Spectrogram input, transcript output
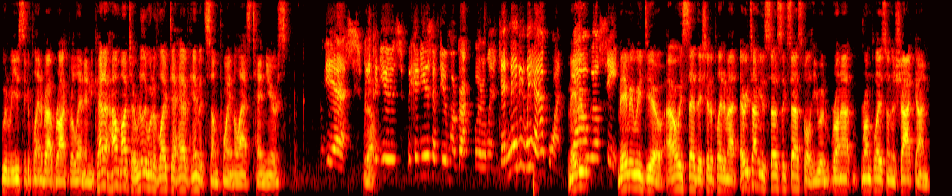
when we used to complain about Brock Berlin and kind of how much I really would have liked to have him at some point in the last ten years. Yes, we Yeah. could use we could use a few more Brock Berlins, and maybe we have one. Maybe- well, we'll see. Maybe we do. I always said they should have played him out. Every time he was so successful, he would run out, run plays from the shotgun,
